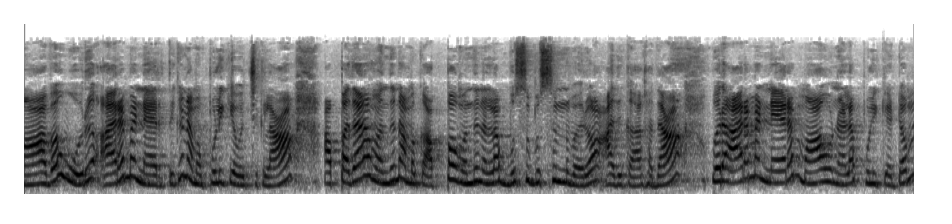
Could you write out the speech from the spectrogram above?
மாவை ஒரு அரை மணி நேரத்துக்கு நம்ம புளிக்க வச்சுக்கலாம். அப்போ தான் வந்து நமக்கு அப்போ வந்து நல்லா புசு புசுன்னு வரும். அதுக்காக தான் ஒரு அரை மணி நேரம் மாவு நல்லா புளிக்கட்டும்.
